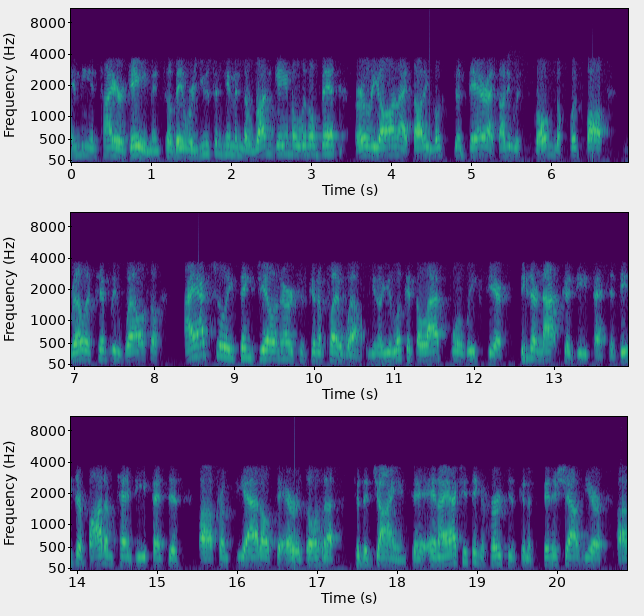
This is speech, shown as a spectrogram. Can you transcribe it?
in the entire game. And so they were using him in the run game a little bit early on. I thought he looked good there. I thought he was throwing the football relatively well. So I actually think Jalen Hurts is going to play well. You know, you look at the last four weeks here; these are not good defenses. These are bottom ten defenses uh, from Seattle to Arizona to the Giants, and I actually think Hurts is going to finish out here uh,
